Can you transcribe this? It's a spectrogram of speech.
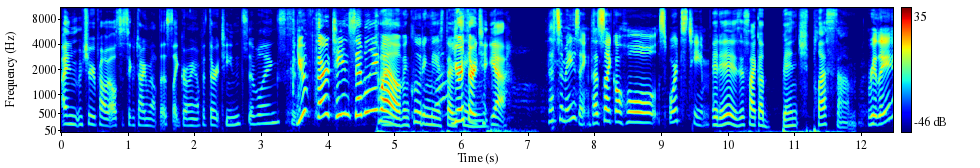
I'm sure you're probably also sick of talking about this, like growing up with 13 siblings. You have 13 siblings? 12, including me, is 13. You're 13. Yeah. That's amazing. That's like a whole sports team. It is. It's like a bench plus some. Really?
